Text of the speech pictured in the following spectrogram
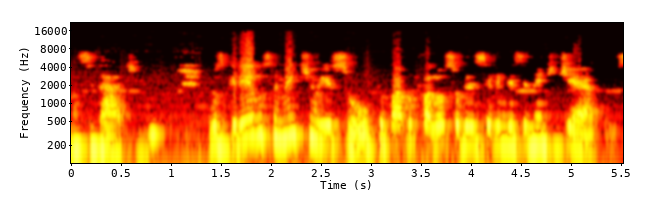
na cidade. Né? Os gregos também tinham isso, o que o Pablo falou sobre serem descendentes de Hércules.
